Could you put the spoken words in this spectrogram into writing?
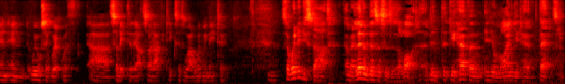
And, and we also work with uh, selected outside architects as well when we need to. Yeah. So, when did you start? I mean, 11 businesses is a lot. Uh, did, mm. did you have in, in your mind you'd have that sort of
